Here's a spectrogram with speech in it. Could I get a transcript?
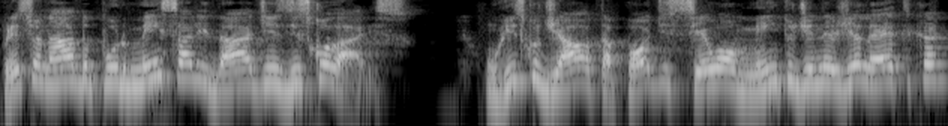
pressionado por mensalidades escolares. Um risco de alta pode ser o aumento de energia elétrica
